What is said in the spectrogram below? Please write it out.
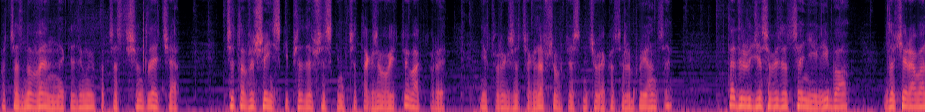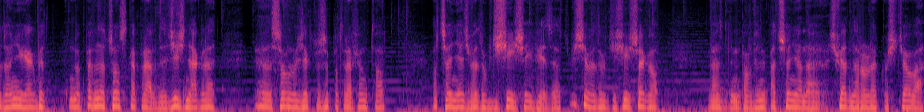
podczas nowenny, kiedy mówił podczas tysiąclecia, czy to Wyszyński przede wszystkim, czy także Wojtyła, który w niektórych rzeczach zawsze uczestniczył jako celebrujący, wtedy ludzie sobie docenili, bo docierała do nich jakby no, pewna cząstka prawdy. Dziś nagle e, są ludzie, którzy potrafią to oceniać według dzisiejszej wiedzy. Oczywiście według dzisiejszego patrzenia na świat, na rolę Kościoła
